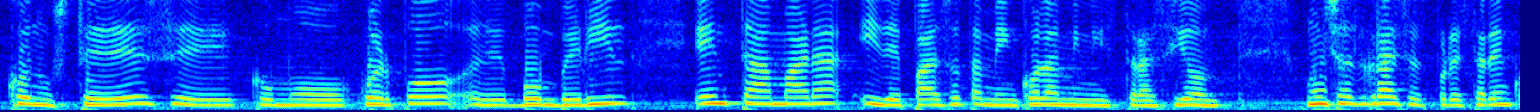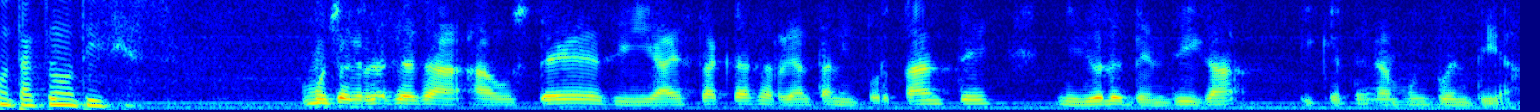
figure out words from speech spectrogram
con ustedes eh, como cuerpo eh, bomberil en Támara y de paso también con la administración. Muchas gracias por estar en Contacto Noticias. Muchas gracias a, a ustedes y a esta Casa Real tan importante. Mi Dios les bendiga y que tengan muy buen día.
